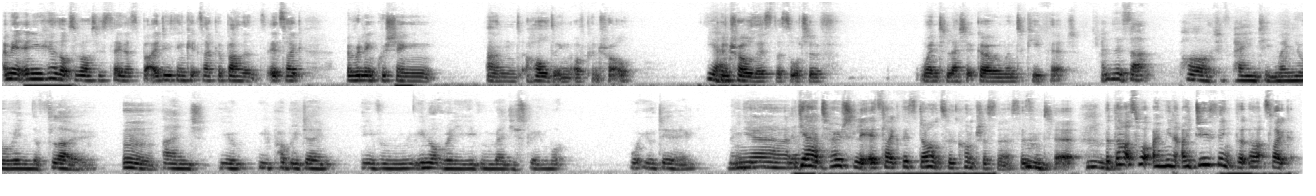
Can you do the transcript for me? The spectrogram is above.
I mean, and you hear lots of artists say this, but I do think it's like a balance. It's like a relinquishing and holding of control. Yeah. Control is the sort of when to let it go and when to keep it. And there's that part of painting when you're in the flow Mm. and you you probably don't even you're not really even registering what what you're doing. Maybe. Yeah, yeah, totally. It's like this dance with consciousness, isn't Mm. it? Mm. But that's what I mean. I do think that that's like,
